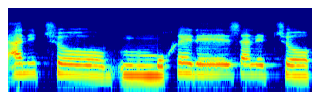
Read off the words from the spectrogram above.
han, hecho mujeres, han hecho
